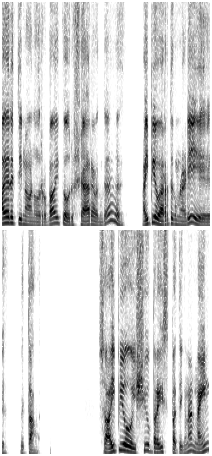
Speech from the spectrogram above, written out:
ஆயிரத்தி நானூறு ரூபாய்க்கு ஒரு ஷேரை வந்து ஐபிஓ வர்றதுக்கு முன்னாடி விற்றாங்க ஸோ ஐபிஓ இஷ்யூ ப்ரைஸ் பார்த்தீங்கன்னா nine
